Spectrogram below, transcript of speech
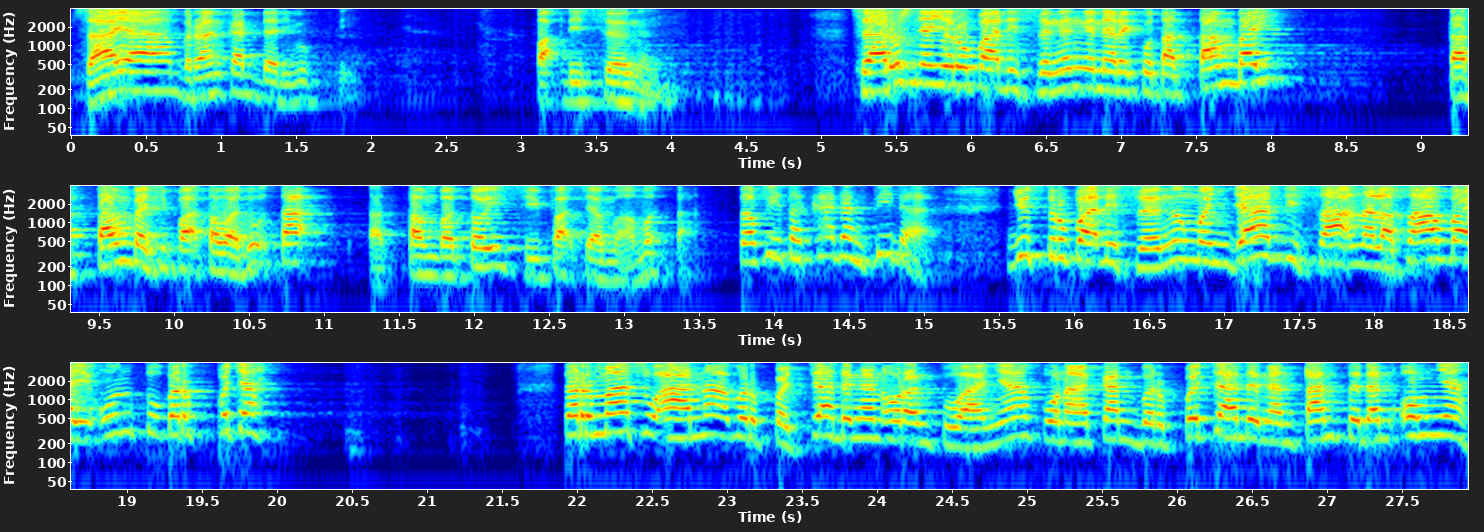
Saya berangkat dari bukti. Pak Disengen Seharusnya Eropa disengeng nereku tak tambai, tak tambah sifat tawadu tak, tambah toy sifat siamu amat tak. Tapi tak kadang tidak. Justru Pak disengeng menjadi sabai untuk berpecah. Termasuk anak berpecah dengan orang tuanya, ponakan berpecah dengan tante dan omnya.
